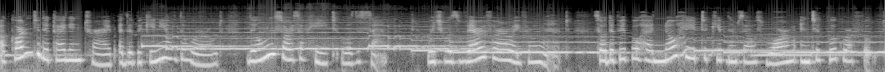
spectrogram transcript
According to the Caigan tribe, at the beginning of the world, the only source of heat was the sun, which was very far away from land so the people had no heat to keep themselves warm and to cook raw food.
